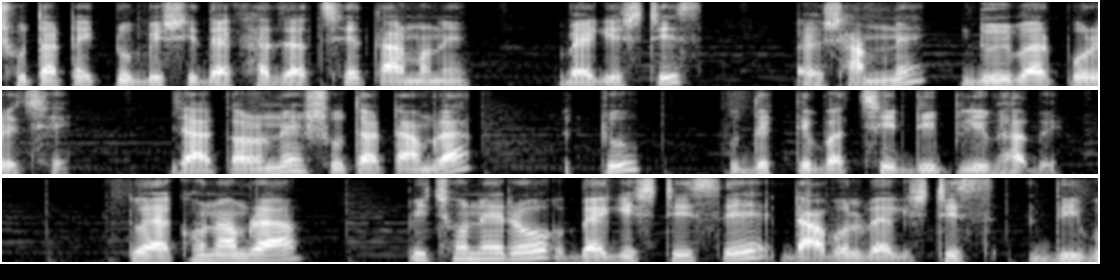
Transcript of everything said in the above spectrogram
সুতাটা একটু বেশি দেখা যাচ্ছে। তার মানে ব্যাগ স্টিচ সামনে দুইবার পড়েছে, যার কারণে সুতাটা আমরা একটু দেখতে পাচ্ছি ডিপলিভাবে তো এখন আমরা পিছনেরও ব্যাগ স্টিচে ডাবল ব্যাগ স্টিচ দিব।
